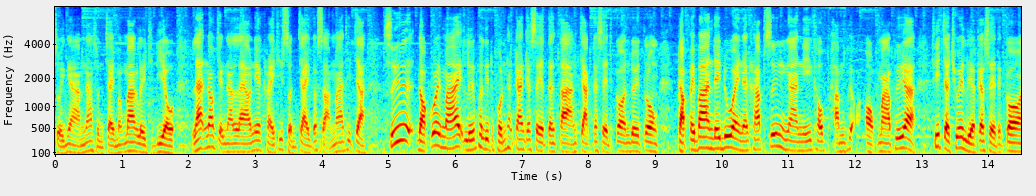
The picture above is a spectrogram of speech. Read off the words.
สวยงามน่าสนใจมากๆเลยทีเดียว และนอกจากนั้นแล้วเนี่ยใครที่สนใจก็สามารถที่จะซื้อดอกกล้วยไม้หรือรือผลิตผลทางการเกษตรต่างๆ จากเกษตรกรโดยตรงกลับไปบ้านได้ด้วยนะครับ ซึ่งงานนี้เขาทำเพื่อออกมาเพื่อที่จะช่วยเหลือเกษตรกร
